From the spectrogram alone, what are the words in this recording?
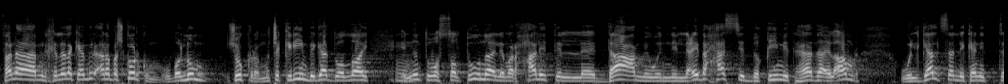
فأنا من خلالك يا أمير أنا بشكركم وبقول لهم شكرا متشكرين بجد والله إن أنتوا وصلتونا لمرحلة الدعم وإن اللعيبة حست بقيمة هذا الأمر والجلسة اللي كانت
